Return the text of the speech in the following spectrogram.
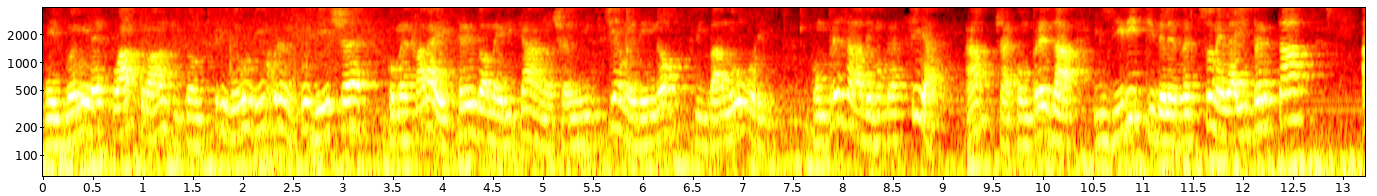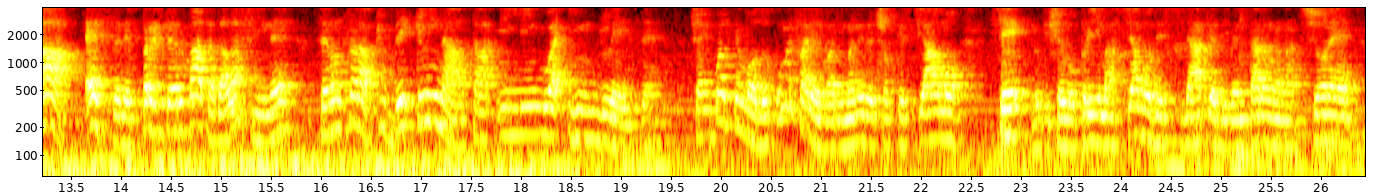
Nel 2004 Huntington scrive un libro in cui dice come farà il credo americano, cioè l'insieme dei nostri valori, compresa la democrazia, eh? cioè compresa i diritti delle persone e la libertà, a essere preservata dalla fine se non sarà più declinata in lingua inglese. Cioè in qualche modo come faremo a rimanere ciò che siamo se, lo dicevo prima, siamo destinati a diventare una nazione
